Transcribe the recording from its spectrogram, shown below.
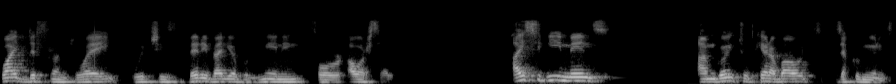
quite different way, which is very valuable meaning for ourselves. ICV means I'm going to care about the community.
